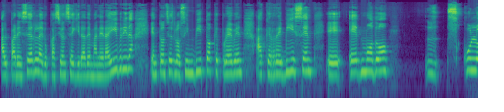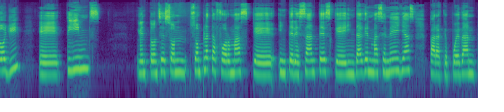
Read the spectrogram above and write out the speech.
al parecer la educación seguirá de manera híbrida. Entonces los invito a que prueben, a que revisen eh, Edmodo, Schoology, eh, Teams, entonces son, son plataformas que interesantes que indaguen más en ellas para que puedan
